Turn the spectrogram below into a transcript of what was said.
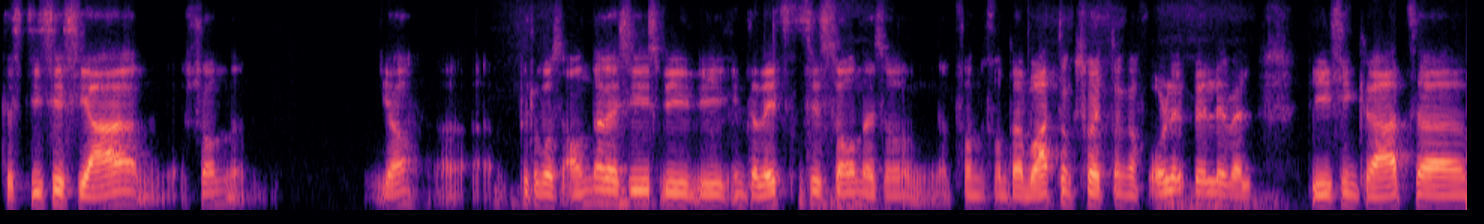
dass dieses Jahr schon ja, ein bisschen was anderes ist wie, wie in der letzten Saison, also von, von der Erwartungshaltung auf alle Fälle, weil die ist in Graz äh,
